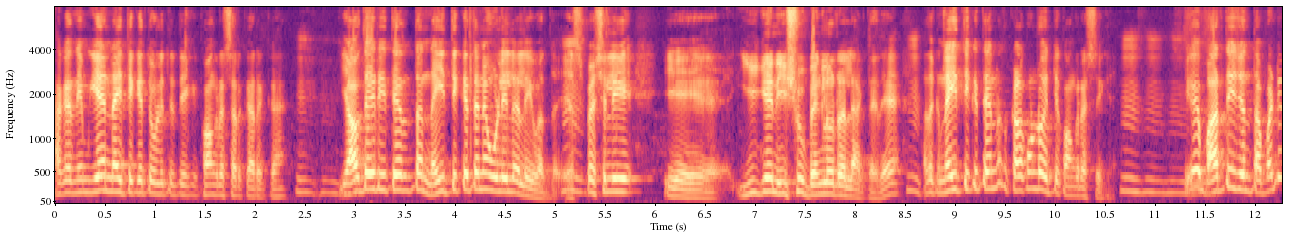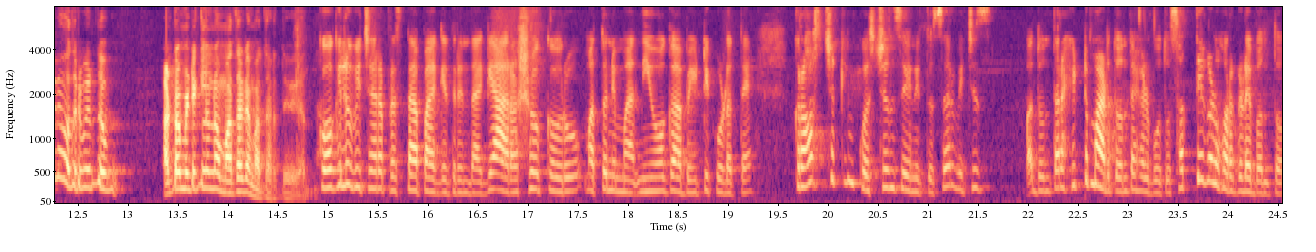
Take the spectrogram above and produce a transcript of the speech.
ಹಾಗಾದ್ರೆ ನಿಮ್ಗೆ ಏನು ನೈತಿಕತೆ ಉಳಿತೈತಿ ಕಾಂಗ್ರೆಸ್ ಸರ್ಕಾರಕ್ಕೆ? ಯಾವುದೇ ರೀತಿಯಾದಂಥ ನೈತಿಕತೆನೇ ಉಳಿಲಿಲ್ಲ ಇವತ್ತು. ಎಸ್ಪೆಷಲಿ ಈ ಈಗೇನು ಇಶ್ಯೂ ಬೆಂಗಳೂರಲ್ಲಿ ಆಗ್ತಾ ಇದೆ. ಅದಕ್ಕೆ ನೈತಿಕತೆ ಅನ್ನೋದು ಕಳ್ಕೊಂಡು ಹೋಯ್ತು ಕಾಂಗ್ರೆಸ್ಸಿಗೆ. ಈಗ ಭಾರತೀಯ ಜನತಾ ಪಾರ್ಟಿ ನಾವು ಅದ್ರ ವಿರುದ್ಧ ಆಟೋಮೆಟಿಕ್ಲಿ ನಾವು ಮಾತಾಡೇ ಮಾತಾಡ್ತೀವಿ ಅದು ಕೋಗಿಲು ವಿಚಾರ ಪ್ರಸ್ತಾಪ ಆಗಿದ್ರಿಂದಾಗಿ ಆರ್ ಅಶೋಕ್ ಅವರು ಮತ್ತು ನಿಮ್ಮ ನಿಯೋಗ ಭೇಟಿ ಕೊಡುತ್ತೆ. ಕ್ರಾಸ್ ಚೆಕಿಂಗ್ ಕ್ವಶನ್ಸ್ ಏನಿತ್ತು ಸರ್ ವಿಚ್ ಇಸ್ ಅದೊಂಥರ ಹಿಟ್ ಮಾಡಿತು ಅಂತ ಹೇಳ್ಬೋದು. ಸತ್ಯಗಳು ಹೊರಗಡೆ ಬಂತು.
